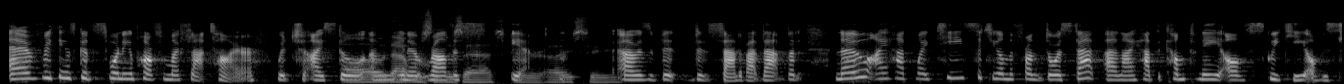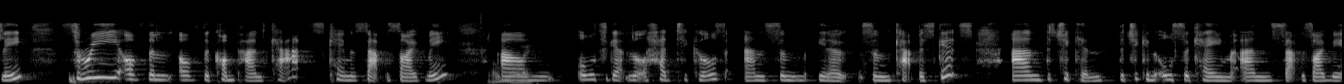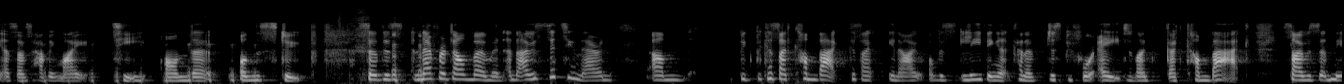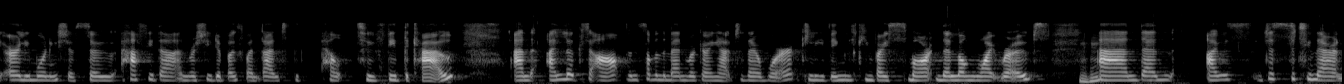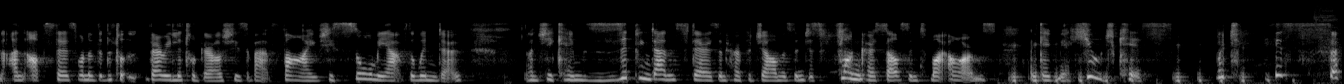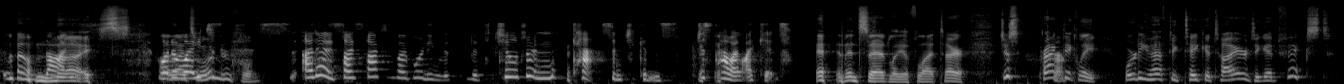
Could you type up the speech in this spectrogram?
Everything's good this morning apart from my flat tire, which I still oh, am, you know, rather yeah. I see. I was a bit bit sad about that, but no, I had my tea sitting on the front doorstep, and I had the company of Squeaky. Obviously, three of the of the compound cats came and sat beside me, Oh um, all to get little head tickles and some, you know, some cat biscuits. And the chicken, the chicken also came and sat beside me as I was having my tea on the on the stoop. So there's never a dull moment. And I was sitting there, and um, because I'd come back because I, you know, I, was leaving at kind of just before eight, and I'd, I'd come back. So I was in the early morning shift. So Hafida and Rashida both went down to the help to feed the cow. And I looked up, and some of the men were going out to their work, leaving looking very smart in their long white robes. Mhm. And then I was just sitting there, and, and upstairs, one of the little, very little girls, she's about five, she saw me out of the window. And she came zipping downstairs in her pajamas and just flung herself into my arms and gave me a huge kiss, which is so How nice. nice. What Oh, a way wonderful. to. I know. So I started my morning with, with children, cats, and chickens, just how I like it. and then sadly a flat tire. Just practically, where do you have to take a tire to get fixed?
